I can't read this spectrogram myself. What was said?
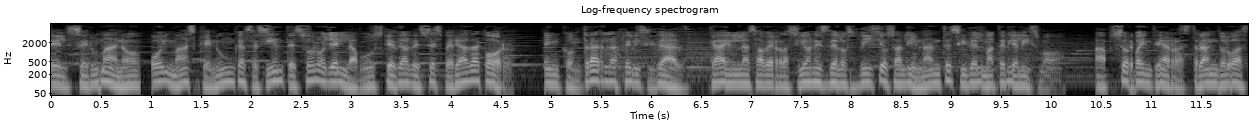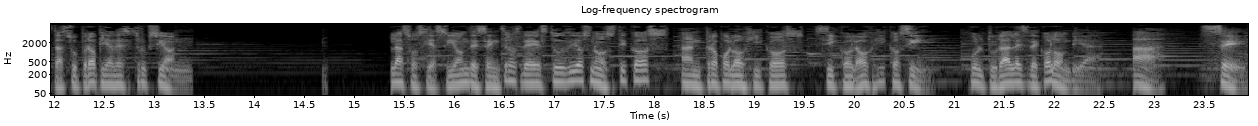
El ser humano, hoy más que nunca se siente solo y en la búsqueda desesperada por encontrar la felicidad, cae en las aberraciones de los vicios alienantes y del materialismo, absorbente arrastrándolo hasta su propia destrucción. La Asociación de Centros de Estudios Gnósticos, Antropológicos, Psicológicos y Culturales de Colombia, A.C.,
